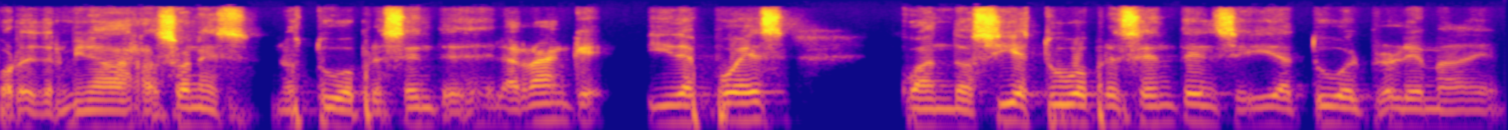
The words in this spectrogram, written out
por determinadas razones no estuvo presente desde el arranque y después, cuando sí estuvo presente, enseguida tuvo el problema de,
